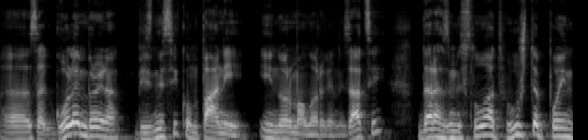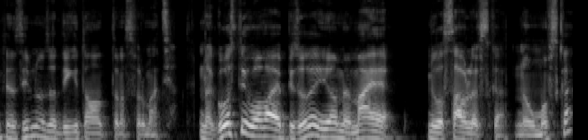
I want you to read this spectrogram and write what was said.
за голем број на бизниси, компании и нормални организации да размислуваат уште поинтензивно за дигиталната трансформација. На гости во оваа епизода имаме Маја Милосавлевска Наумовска,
